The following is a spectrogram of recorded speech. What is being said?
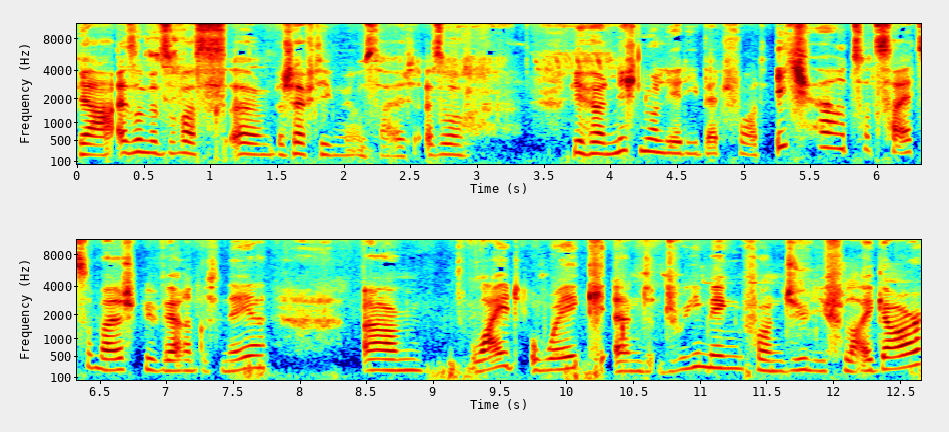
Ja, also mit sowas ähm, beschäftigen wir uns halt. Also wir hören nicht nur Lady Bedford. Ich höre zurzeit zum Beispiel, während ich nähe, ähm, Wide Awake and Dreaming von Julie Flygar.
